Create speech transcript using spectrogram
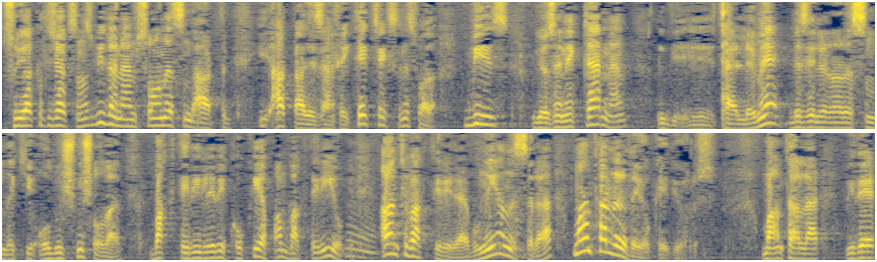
Suyu akıtacaksınız. Bir dönem sonrasında artık hatta dezenfekte edeceksiniz falan. Biz gözeneklerle e, terleme bezeleri arasındaki oluşmuş olan bakterileri, koku yapan bakteriyi yok. Antibakteriler. Bunun yanı sıra mantarları da yok ediyoruz. Mantarlar bir de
